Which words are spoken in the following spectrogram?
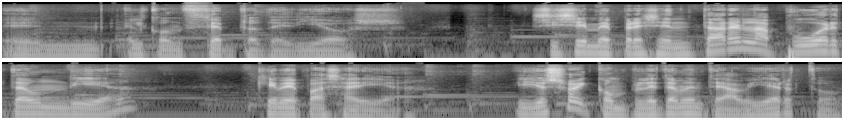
en el concepto de Dios. Si se me presentara en la puerta un día, ¿qué me pasaría? Y yo soy completamente abierto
